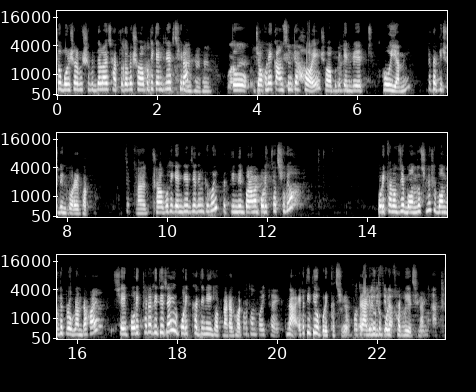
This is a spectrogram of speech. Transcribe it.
তো বরিশাল বিশ্ববিদ্যালয় ছাত্র দলের সভাপতি ক্যান্ডিডেট ছিলাম। হুম, হুম, হুম। তো যখন এই কাউন্সিলটা হয় সভাপতি ক্যান্ডিডেট হই আমি তার কিছুদিন পরের ঘটনা। আর সভাপতি ক্যান্ডিডেট যেদিনকে হই তার তিন দিন পর আমার পরীক্ষা ছিল। পরীক্ষার মধ্যে যে বন্ধ ছিল সেই বন্ধতে প্রোগ্রামটা হয়। সেই পরীক্ষাটা দিতে যাই ওই পরীক্ষার দিনে এই ঘটনাটা ঘটে। প্রথম পরীক্ষায়? না এটা তৃতীয় পরীক্ষা ছিল। এর আগে দুটো পরীক্ষা দিয়েছিলাম। আচ্ছা।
